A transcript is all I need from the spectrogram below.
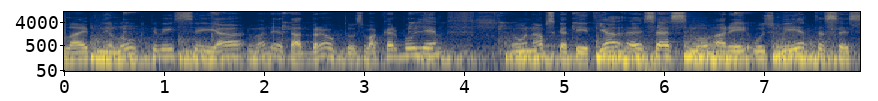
laipni lūgti visi, jā, variet atbraukt uz vakarbuļiem. Un apskatīt, ja es esmu arī uz vietas, es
